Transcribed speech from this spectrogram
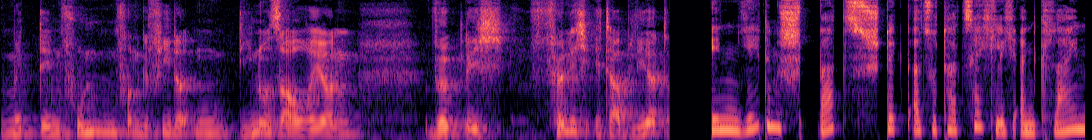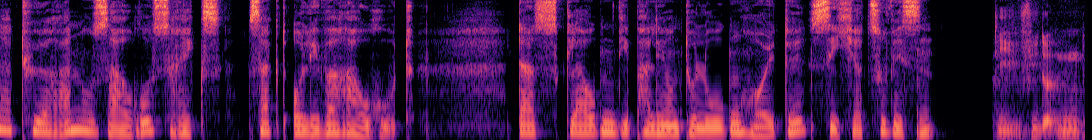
mit den Funden von gefiederten Dinosauriern wirklich völlig etabliert. In jedem Spatz steckt also tatsächlich ein kleiner Tyrannosaurus Rex, sagt Oliver Rauhut. Das glauben die Paläontologen heute sicher zu wissen. Die gefiederten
